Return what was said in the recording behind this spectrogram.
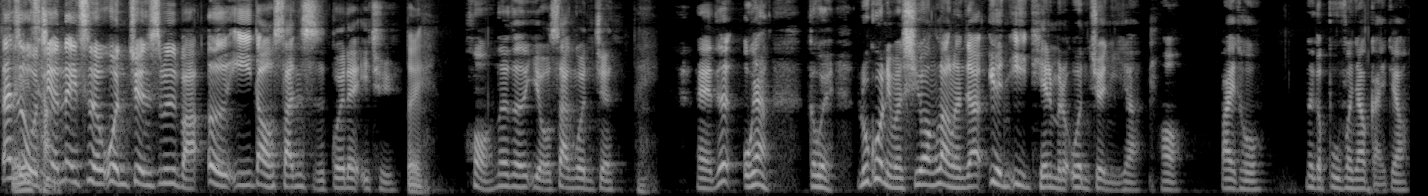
但是我记得那次的问卷是不是把二一到三十归类一区？对，嚯，那个友善问卷。对，哎，这我跟你讲各位，如果你们希望让人家愿意填你们的问卷一下，哦，拜托那个部分要改掉。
